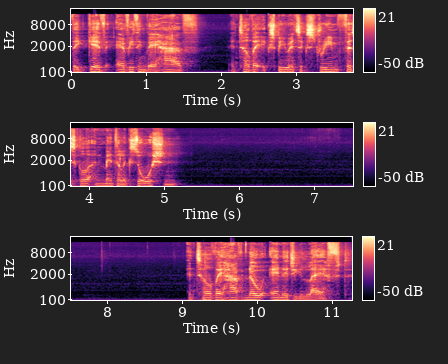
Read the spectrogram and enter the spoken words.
They give everything they have until they experience extreme physical and mental exhaustion. Until they have no energy left.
